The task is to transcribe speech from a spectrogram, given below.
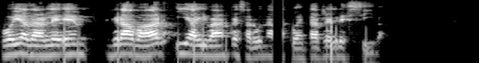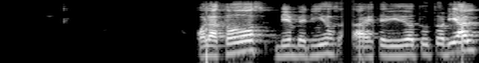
voy a darle en grabar y ahí va a empezar una cuenta regresiva. Hola a todos, bienvenidos a este video tutorial.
